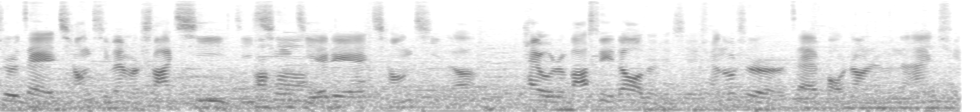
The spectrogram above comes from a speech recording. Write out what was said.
就是在墙体外面刷漆以及清洁这些墙体的，还有这挖隧道的这些，全都是在保障人们的安全，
